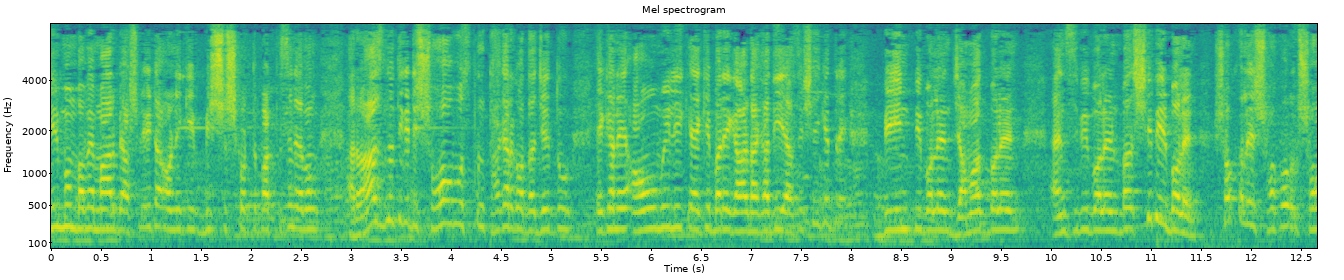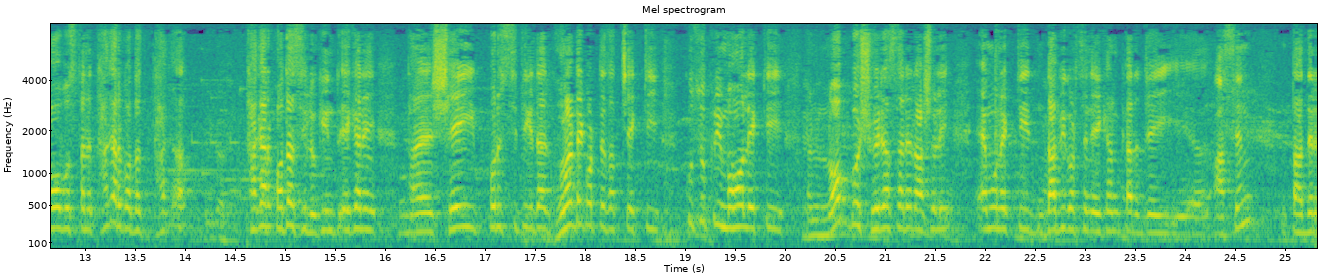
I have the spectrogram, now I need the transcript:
নির্মমভাবে মারবে, আসলে এটা অনেকে বিশ্বাস করতে পারতেছেন এবং রাজনৈতিক একটি সহ অবস্থান থাকার কথা, যেহেতু এখানে আওয়ামী লীগ একেবারে গা ঢাকা দিয়ে আছে, সেই ক্ষেত্রে বিএনপি বলেন, জামাত বলেন, এনসিপি বলেন বা শিবির বলেন, সকলে সকল সহ অবস্থানে থাকার কথা, থাকা, থাকার কথা ছিল, কিন্তু এখানে সেই পরিস্থিতিটা ঘোলাটে করতে যাচ্ছে একটি কুচুকরি মহল, একটি নব্য স্বৈরাচারের আসলে এমন একটি দাবি করছেন এখানকার যেই আছেন। তাদের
